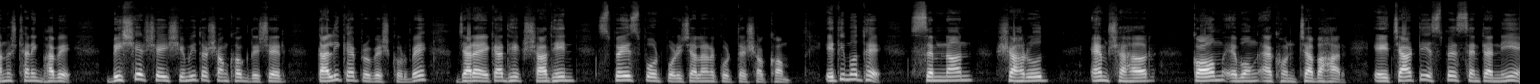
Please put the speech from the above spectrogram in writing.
আনুষ্ঠানিকভাবে বিশ্বের সেই সীমিত সংখ্যক দেশের তালিকায় প্রবেশ করবে, যারা একাধিক স্বাধীন স্পেস পোর্ট পরিচালনা করতে সক্ষম। ইতিমধ্যে সেমনান, শাহরুদ এম শাহর কম এবং এখন চাবাহার এই চারটি স্পেস সেন্টার নিয়ে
